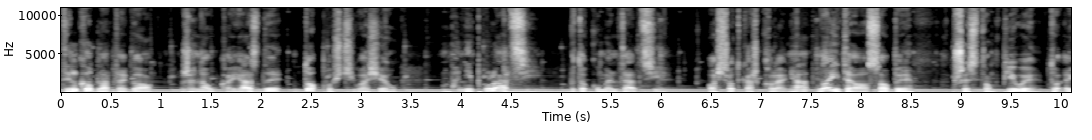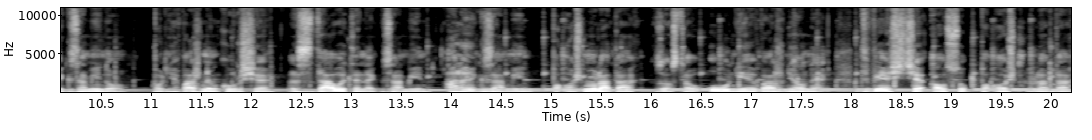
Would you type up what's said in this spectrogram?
tylko dlatego, że nauka jazdy dopuściła się manipulacji w dokumentacji ośrodka szkolenia. No i te osoby przystąpiły do egzaminu po nieważnym kursie, zdały ten egzamin, ale egzamin po 8 latach został unieważniony. 200 osób po 8 latach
